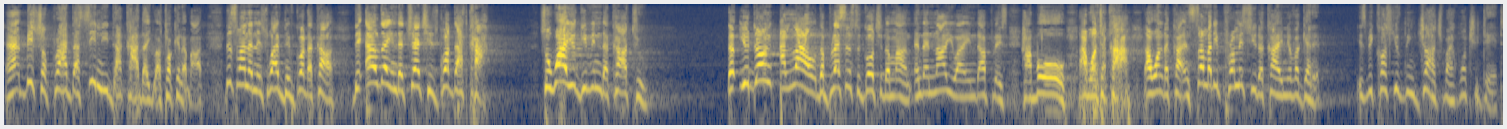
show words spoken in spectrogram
And eh, Bishop Pratt, does he need that car that you are talking about? This man and his wife, they've got a car. The elder in the church, he's got that car. So why are you giving the car to? That you don't allow the blessings to go to the man, and then now you are in that place. Habo, I want a car. I want the car. And somebody promised you the car, you never get it. It's because you've been judged by what you did.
